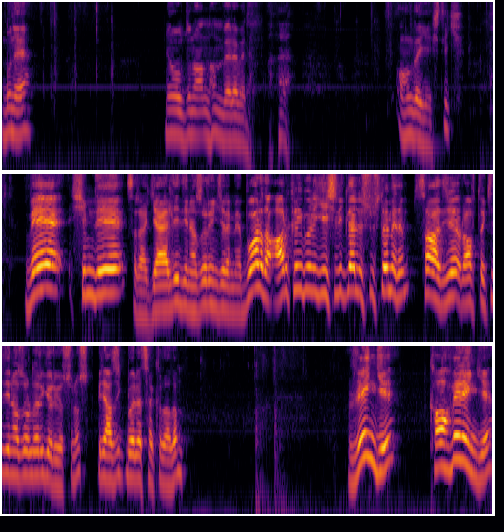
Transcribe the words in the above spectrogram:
Bu ne? Ne olduğunu anlam veremedim. Onu da geçtik. Ve şimdi sıra geldi dinozor incelemeye. Bu arada arkayı böyle yeşilliklerle süslemedim. Sadece raftaki dinozorları görüyorsunuz. Birazcık böyle takılalım. Rengi kahverengi.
